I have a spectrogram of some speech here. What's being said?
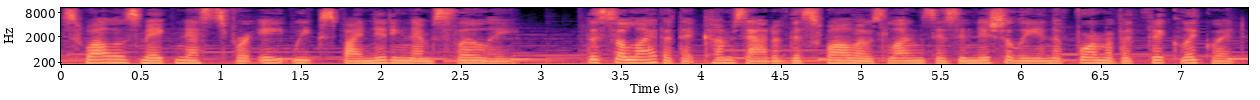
Swallows make nests for 8 weeks by knitting them slowly. The saliva that comes out of the swallow's lungs is initially in the form of a thick liquid,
